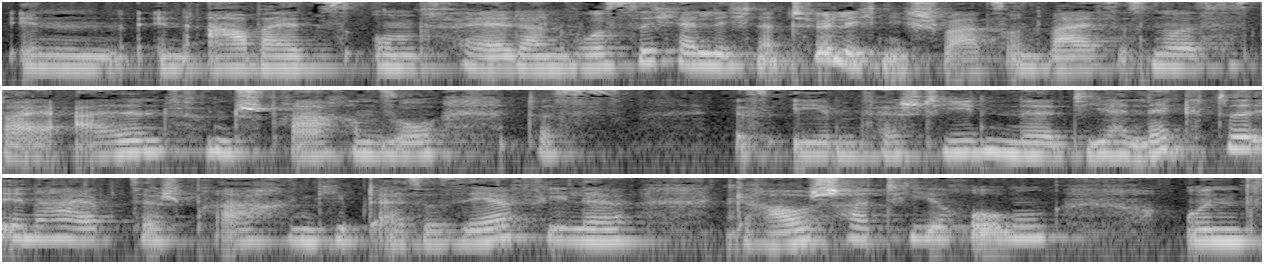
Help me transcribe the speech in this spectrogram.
in, in Arbeitsumfeldern, wo es sicherlich natürlich nicht schwarz und weiß ist. Nur ist es bei allen fünf Sprachen so, dass es eben verschiedene Dialekte innerhalb der Sprachen gibt, also sehr viele Grauschattierungen und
